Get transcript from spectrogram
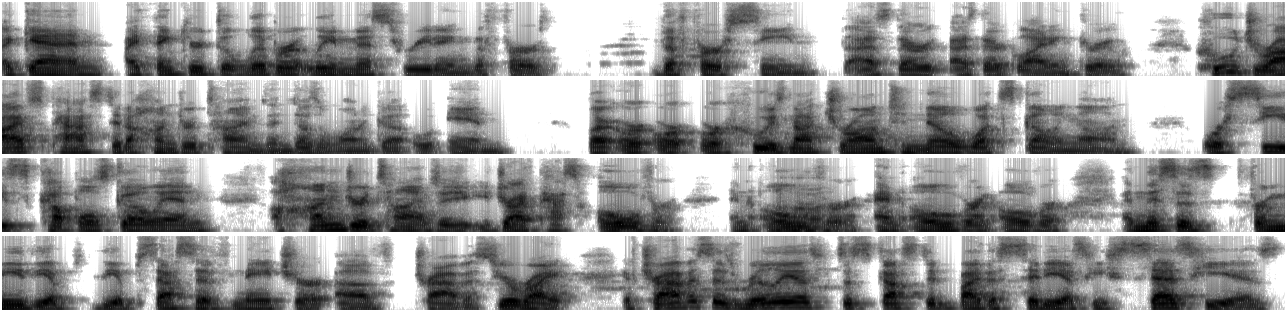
again i think you're deliberately misreading the first the first scene as they're as they're gliding through. Who drives past it a hundred times and doesn't want to go in? Or, or or who is not drawn to know what's going on? Or sees couples go in a hundred times you, you drive past over and uh-huh. over and over and over. And this is for me the the obsessive nature of Travis. You're right. If Travis is really as disgusted by the city as he says he is,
